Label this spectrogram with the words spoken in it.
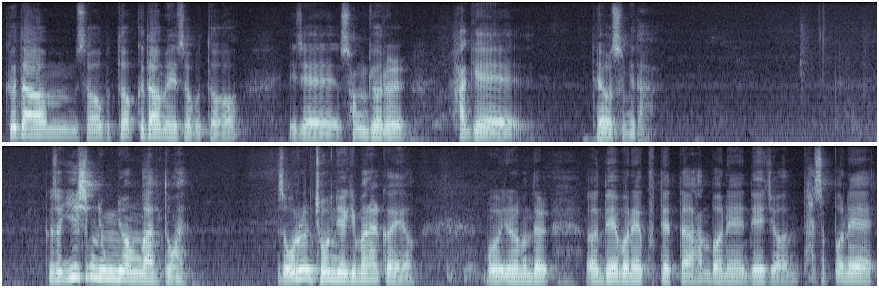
그 다음서부터 그 다음에서부터 이제 성교를 하게 되었습니다. 그래서 26년간 동안 그래서 오늘은 좋은 얘기만 할 거예요. 뭐 여러분들 어, 네 번의 쿠데타, 한 번의 내전, 다섯 번의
